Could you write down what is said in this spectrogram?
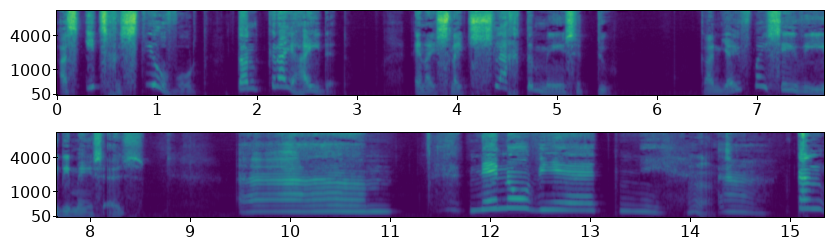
As iets gesteel word, dan kry hy dit. En hy sluit slegte mense toe. Kan jy vir my sê wie hierdie mens is? Ehm um, Neno weet nie. Hmm. Uh, kan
